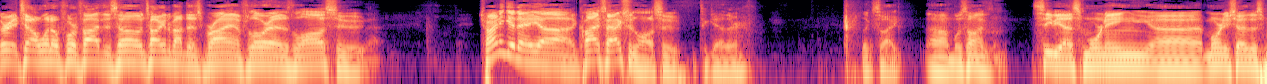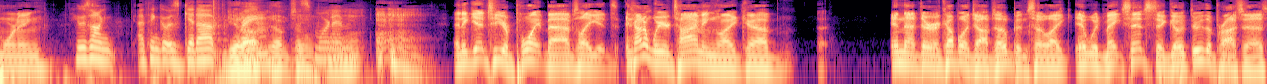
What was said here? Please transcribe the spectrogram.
Three HL 1045 the zone talking about this Brian Flores lawsuit. Trying to get a uh, class action lawsuit together. Looks like um, was on CBS morning uh, morning show this morning. He was on I think it was Get Up, Get right? Up, yep, this too. morning. And to get to your point, Babs, like it's kind of weird timing, like uh, in that there are a couple of jobs open, so like it would make sense to go through the process.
